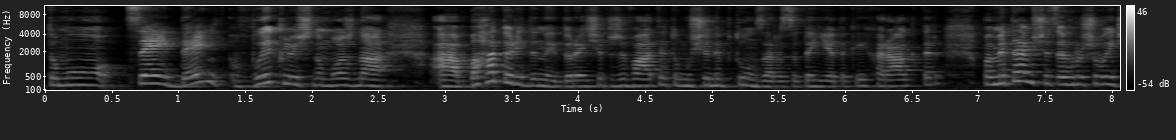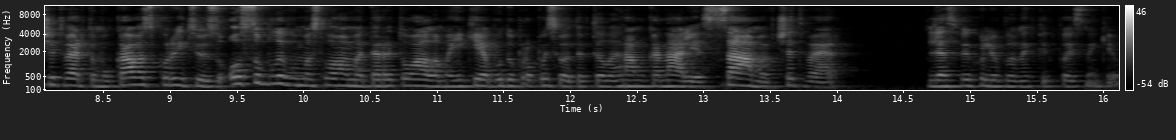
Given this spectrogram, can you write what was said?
Тому цей день виключно можна багато рідини, до речі, вживати, тому що Нептун зараз задає такий характер. Пам'ятаємо, що це грошовий четвер, тому кава з корицею з особливими словами та ритуалами, які я буду прописувати в телеграм-каналі саме в четвер для своїх улюблених підписників.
